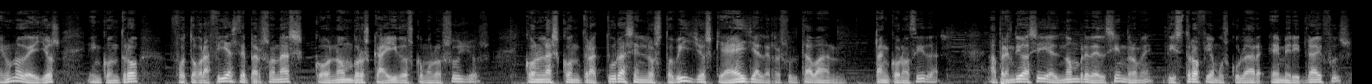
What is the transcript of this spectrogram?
En uno de ellos encontró fotografías de personas con hombros caídos como los suyos, con las contracturas en los tobillos que a ella le resultaban tan conocidas. Aprendió así el nombre del síndrome, distrofia muscular Emery Dreyfus,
